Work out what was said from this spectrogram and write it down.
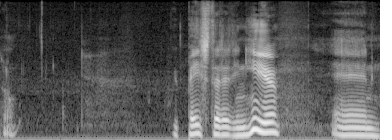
So we pasted it in here and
